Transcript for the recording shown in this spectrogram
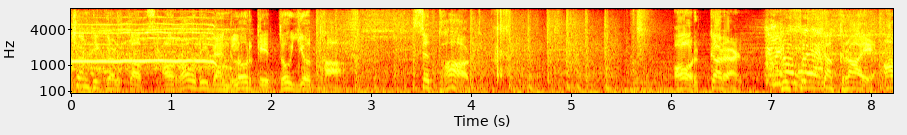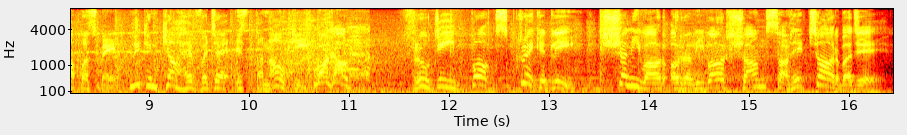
Chandigarh cups और rowdy Bangalore के दो योद्धा सिद्धार्थ और करण। टकराए आपस में लेकिन क्या है वजह इस तनाव की? फ्रूटी बॉक्स क्रिकेट लीग शनिवार और रविवार शाम साढ़े चार बजे।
